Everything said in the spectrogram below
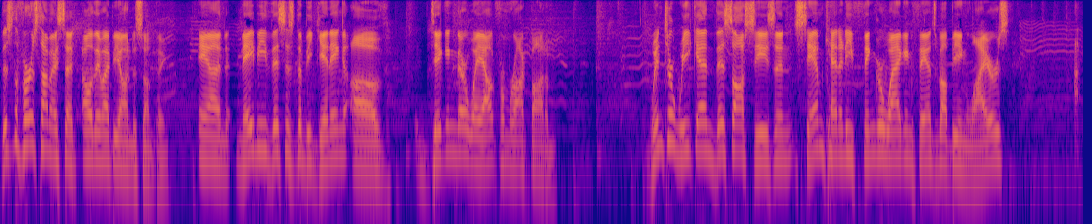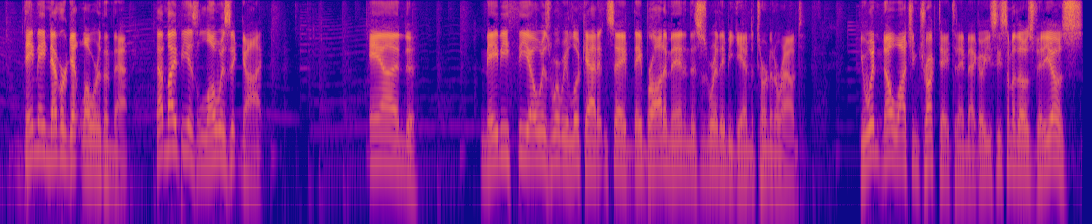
This is the first time I said, oh, they might be onto something. And maybe this is the beginning of digging their way out from rock bottom. Winter weekend this offseason, Sam Kennedy finger wagging fans about being liars. They may never get lower than that. That might be as low as it got. And maybe Theo is where we look at it and say they brought him in and this is where they began to turn it around. You wouldn't know watching Truck Day today, Mego. You see some of those videos.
